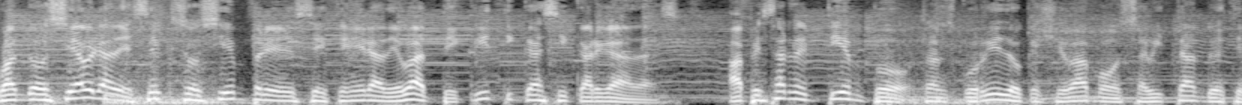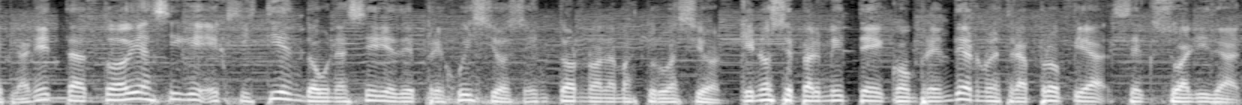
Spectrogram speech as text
Cuando se habla de sexo siempre se genera debate, críticas y cargadas. A pesar del tiempo transcurrido que llevamos habitando este planeta, todavía sigue existiendo una serie de prejuicios en torno a la masturbación, que no se permite comprender nuestra propia sexualidad.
